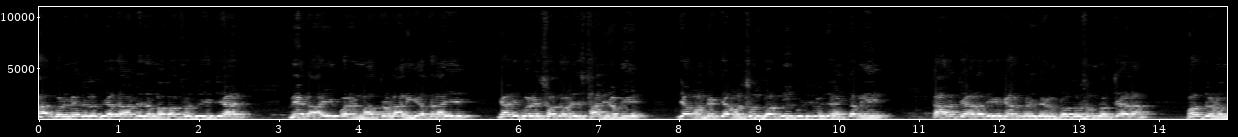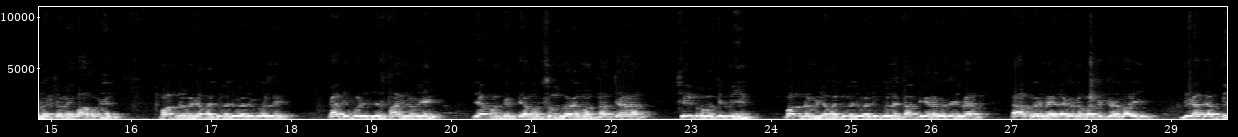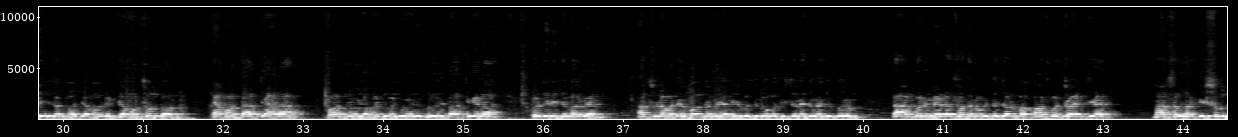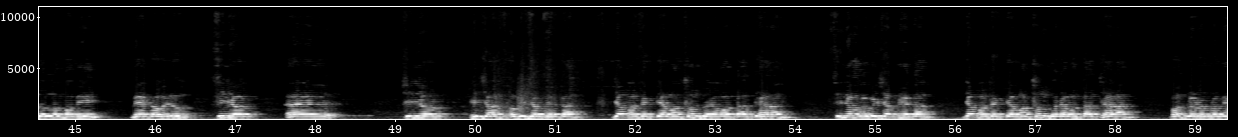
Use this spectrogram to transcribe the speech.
তারপরে মেয়েটা হলো দুই হাজার আটে জন্ম পাঁচশো দুই হাইট। মেয়েটা আই পড়েন মাত্র রানী গেছেন আইয়ে গাজীপুরের সদরের স্থানীয় মেয়ে। যেমন দেখতে এমন সুন্দর, দুই কোটির মধ্যে একটা মেয়ে। তার চেহারা দিকে খেয়াল করে দেখুন, কত সুন্দর চেহারা। ভদ্রনম্র একটা মেয়ে, ভালো মেয়ে। বন্ধ মিডিয়ার মাধ্যমে যোগাযোগ করলে গাজীপুরের যে স্থানীয় মেয়ে, যেমন দেখতে এমন সুন্দর, এমন তার চেহারা। শিল্পপতির মেয়ে। বন্ধ মিডিয়ার মাধ্যমে যোগাযোগ করলে তার ঠিকানা করে নেবেন। তারপরে মেয়ের এক নম্বর সেক্টরের বাড়ি। দুই হাজার দুই জন্ম যেমন দেখতে এমন সুন্দর। এমন তার চেহারা বন্ধ মিডিয়ার মাধ্যমে যোগাযোগ করলে তার ঠিকানা খুঁজে নিতে পারবেন। আসুন আমাদের বন্ধ মিডিয়া নির্ভরযোগ্য প্রতিষ্ঠানে যোগাযোগ করুন। তারপরে মেয়েটা সাধারণত জন্ম পাঁচ ফুট ছয় ইঞ্চি এক। মার্শাল্লাহ কি সুন্দর লম্বা মেয়ে। মেয়েটা হলো সিনিয়র সিনিয়র রিসার্চ অফিসার মেয়েটা। যেমন দেখতে এমন সুন্দর, এমন তার চেহারা। সিনিয়র অফিসার মেয়েটা। যেমন দেখতে এমন সুন্দর, এমন তার চেহারা। ভদ্রনম্র মেয়ে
